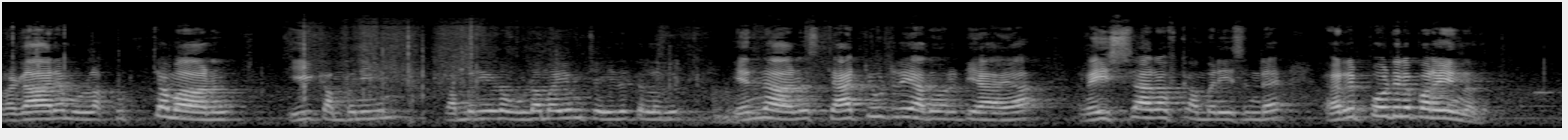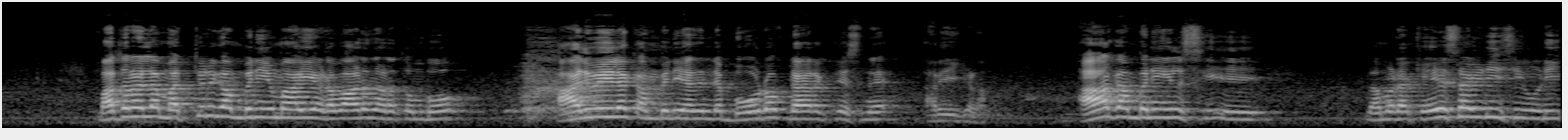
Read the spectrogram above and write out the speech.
പ്രകാരമുള്ള കുറ്റമാണ് ഈ കമ്പനിയും കമ്പനിയുടെ ഉടമയും ചെയ്തിട്ടുള്ളത് എന്നാണ് സ്റ്റാറ്റ്യൂട്ടറി അതോറിറ്റിയായ രജിസ്ട്രാർ ഓഫ് കമ്പനീസിന്റെ റിപ്പോർട്ടിൽ പറയുന്നത്. മാത്രമല്ല മറ്റൊരു കമ്പനിയുമായി ഇടപാട് നടത്തുമ്പോൾ ആലുവയിലെ കമ്പനി അതിന്റെ ബോർഡ് ഓഫ് ഡയറക്ടേഴ്സിനെ അറിയിക്കണം. ആ കമ്പനിയിൽ സി നമ്മുടെ K S I D C കൂടി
